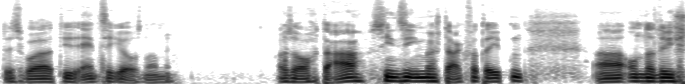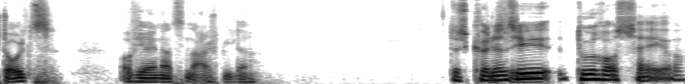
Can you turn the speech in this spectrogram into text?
Das war die einzige Ausnahme. Also auch da sind sie immer stark vertreten äh, und natürlich stolz auf ihre Nationalspieler. Das können Deswegen. sie durchaus sein, ja.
